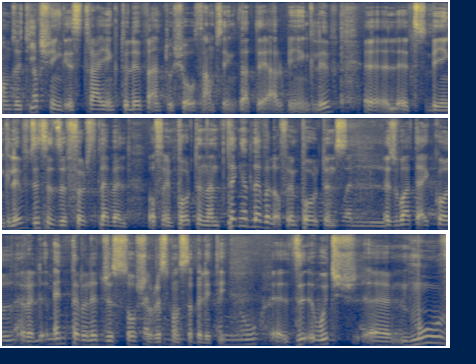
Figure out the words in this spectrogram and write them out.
on the teaching is trying to live and to show something that they are being lived. Uh, it's being lived. This is the first level of importance, and second level of importance is what I call interreligious social responsibility, uh, which uh, move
